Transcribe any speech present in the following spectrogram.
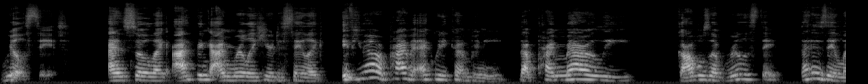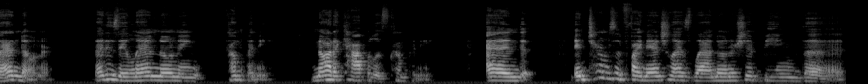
real estate. And so, like, I think I'm really here to say, like, if you have a private equity company that primarily gobbles up real estate, that is a landowner. That is a landowning company, not a capitalist company. And in terms of financialized land ownership being the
